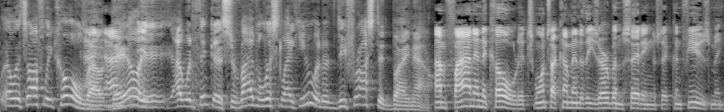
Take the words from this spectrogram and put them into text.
Well, it's awfully cold I- out, I- Dale. it- I would think a survivalist like you would have defrosted by now. I'm fine in the cold. It's once I come into these urban settings that confuse me.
